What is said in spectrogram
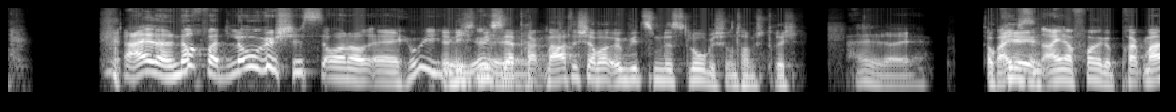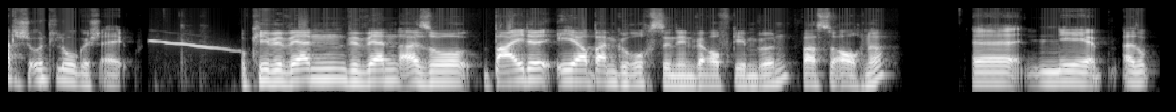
Alter, noch was Logisches auch noch, ey. Hui, ja, nicht, nicht sehr pragmatisch, aber irgendwie zumindest logisch unterm Strich. Alter, ey. Okay. Beides in einer Folge. Pragmatisch und logisch, ey. Okay, wir werden, wir werden also beide eher beim Geruchssinn, den wir aufgeben würden. Warst du auch, ne? Äh, nee, also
